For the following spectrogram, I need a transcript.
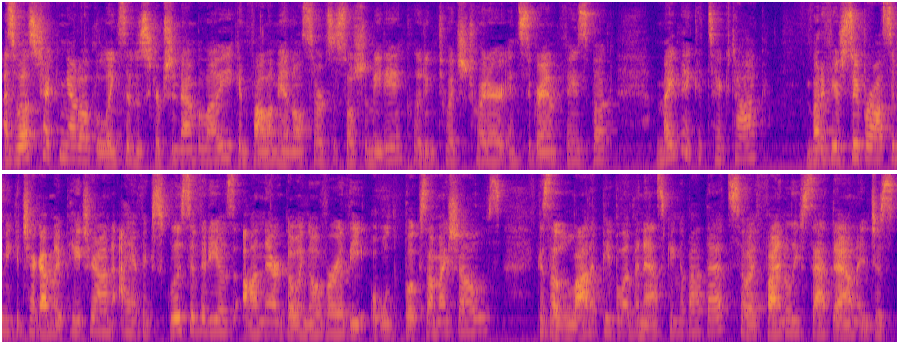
as well as checking out all the links in the description down below. You can follow me on all sorts of social media, including Twitch, Twitter, Instagram, Facebook. I might make a TikTok, but if you're super awesome, you can check out my Patreon. I have exclusive videos on there going over the old books on my shelves because a lot of people have been asking about that. So I finally sat down and just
